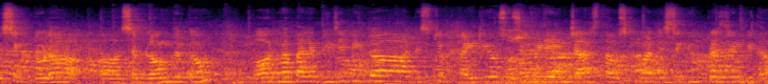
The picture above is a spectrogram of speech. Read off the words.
डिस्ट्रिक्ट डोडा से बिलोंग करता हूँ। और मैं पहले बीजेपी का डिस्ट्रिक्ट आईटी और सोशल मीडिया इंचार्ज था उसके बाद डिस्ट्रिक्ट यूथ प्रेसिडेंट भी था।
